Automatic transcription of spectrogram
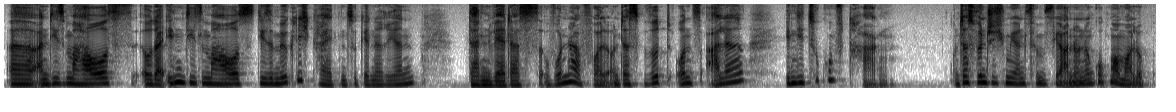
äh, an diesem Haus oder in diesem Haus diese Möglichkeiten zu generieren, dann wäre das wundervoll. Und das wird uns alle in die Zukunft tragen. Und das wünsche ich mir in fünf Jahren. Und dann gucken wir mal, ob,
